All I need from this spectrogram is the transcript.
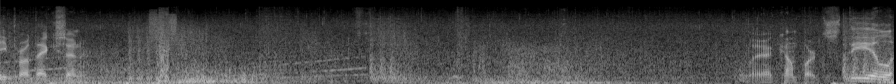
Psi protection? Where comfort steel.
